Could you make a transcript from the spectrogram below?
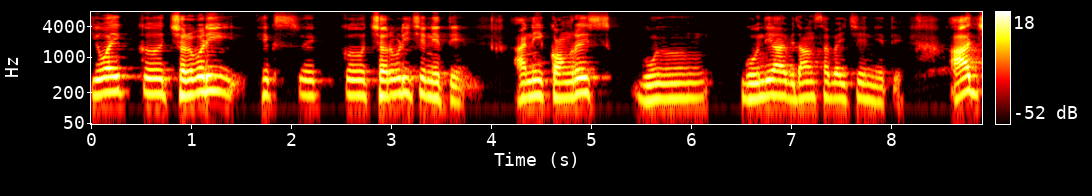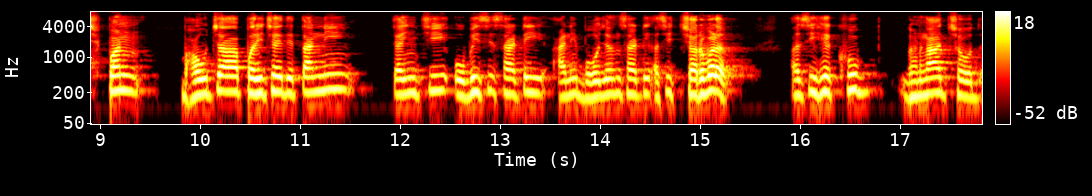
किंवा एक चळवळी एक एक चळवळीचे नेते आणि काँग्रेस गो गोंदिया विधानसभेचे नेते. आज पण भाऊचा परिचय देताना त्यांची ओबीसीसाठी आणि भोजनसाठी अशी चळवळ अशी हे खूप घणघाट चौद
